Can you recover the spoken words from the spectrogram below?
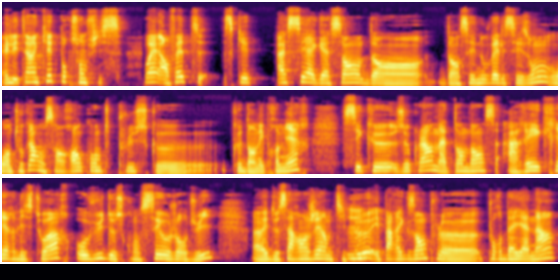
elle était inquiète pour son fils. Ouais, en fait, ce qui est assez agaçant dans, dans ces nouvelles saisons, ou en tout cas on s'en rend compte plus que, que dans les premières, c'est que The Crown a tendance à réécrire l'histoire au vu de ce qu'on sait aujourd'hui euh, et de s'arranger un petit peu. Mm. Et par exemple, euh, pour Diana,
